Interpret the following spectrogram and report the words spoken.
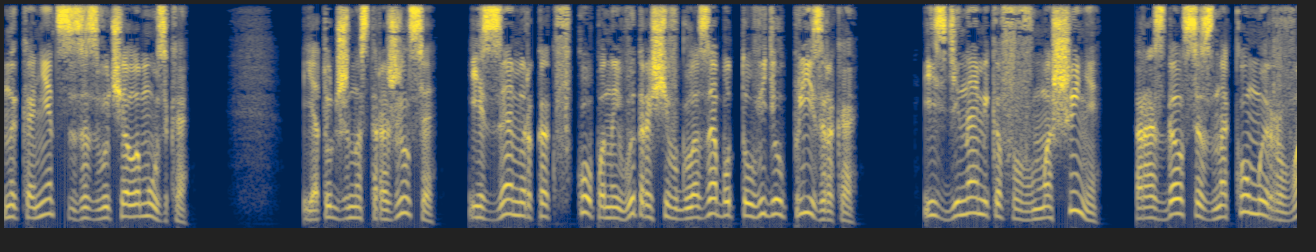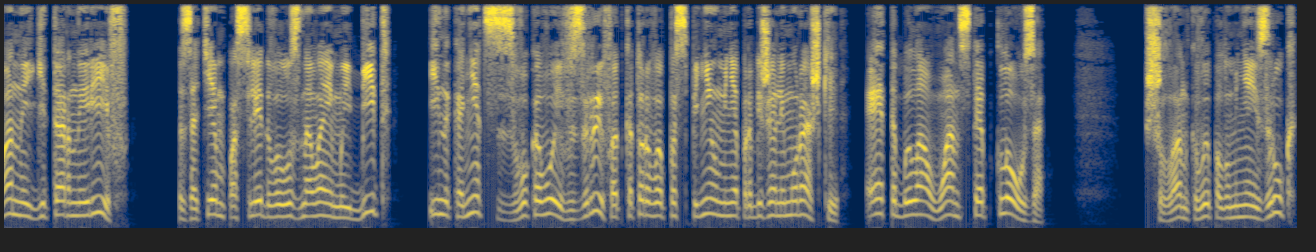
наконец зазвучала музыка. Я тут же насторожился и замер, как вкопанный, вытаращив глаза, будто увидел призрака. Из динамиков в машине раздался знакомый рваный гитарный риф, затем последовал узнаваемый бит и, наконец, звуковой взрыв, от которого по спине у меня пробежали мурашки. Это была One Step Closer. Шланг выпал у меня из рук,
